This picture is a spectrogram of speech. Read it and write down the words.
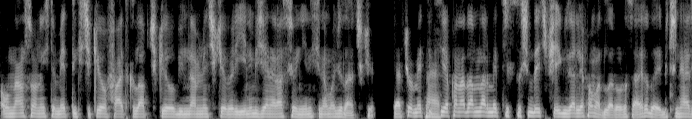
Ondan sonra işte Matrix çıkıyor, Fight Club çıkıyor, bilmem ne çıkıyor. Böyle yeni bir jenerasyon, yeni sinemacılar çıkıyor. Gerçi o Matrix'i Evet. yapan adamlar Matrix dışında hiçbir şey güzel yapamadılar. Orası ayrı da bütün her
